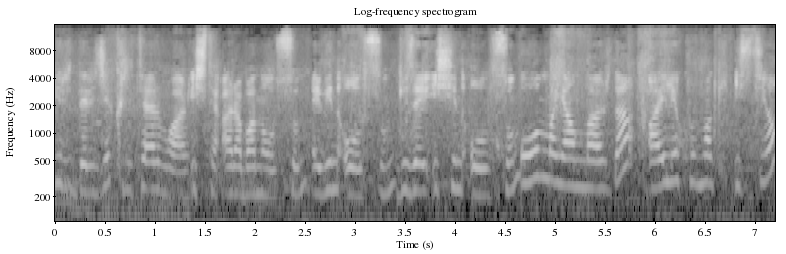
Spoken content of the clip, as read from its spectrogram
bir derece kriter var. İşte araban olsun, evin olsun, güzel işin olsun. Olmayanlar da aile kurmak istiyor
